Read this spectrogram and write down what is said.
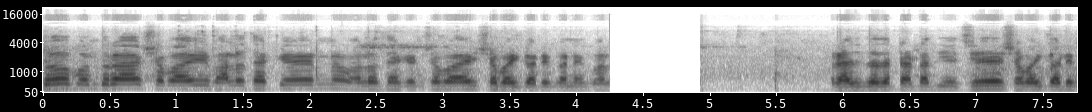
তো বন্ধুরা, সবাই ভালো থাকেন ভালো থাকেন সবাই। সবাইকে অনেক অনেক ভালো রাজু দাদা টাটা দিয়েছে। সবাইকে অনেক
